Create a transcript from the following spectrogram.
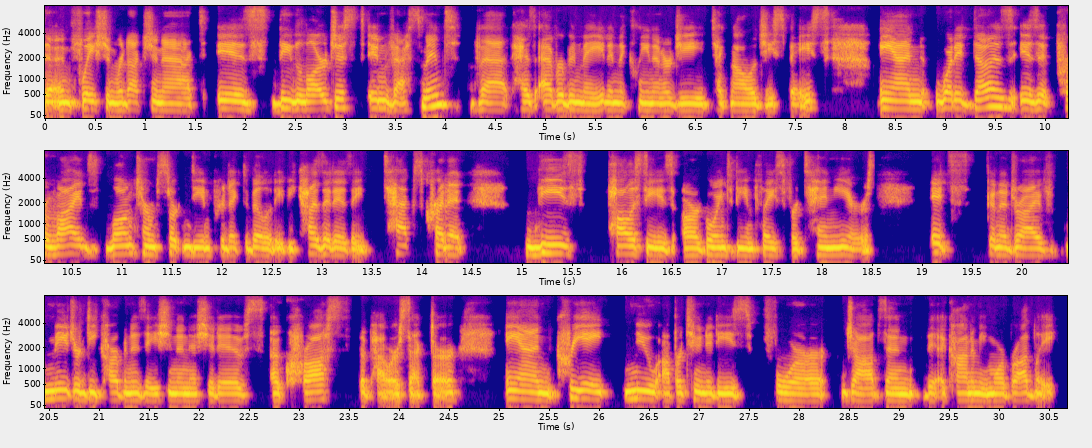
The Inflation Reduction Act is the largest investment that has ever been made in the clean energy technology space. And what it does is it provides long term certainty and predictability because it is a tax credit. These policies are going to be in place for 10 years. It's going to drive major decarbonization initiatives across the power sector and create new opportunities for jobs and the economy more broadly.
